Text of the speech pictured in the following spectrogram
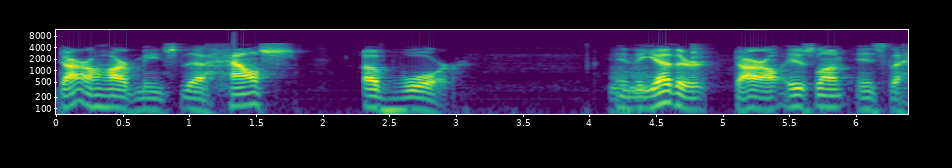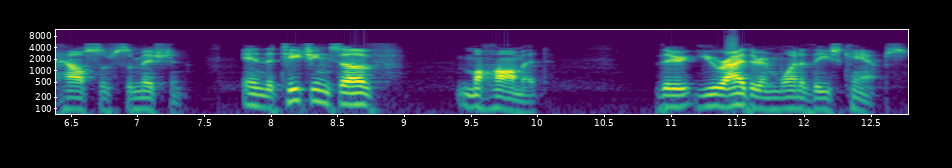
Dar al Harb means the house of war, mm-hmm. and the other Dar al Islam is the house of submission. In the teachings of Muhammad, there, you're either in one of these camps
